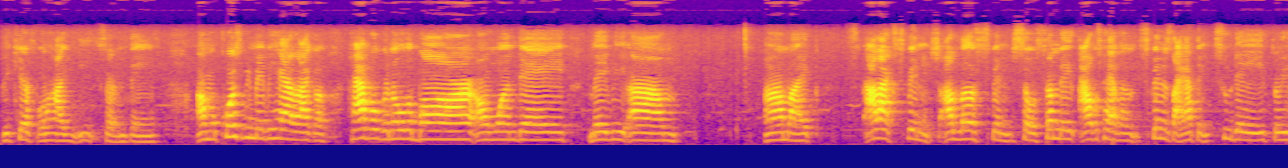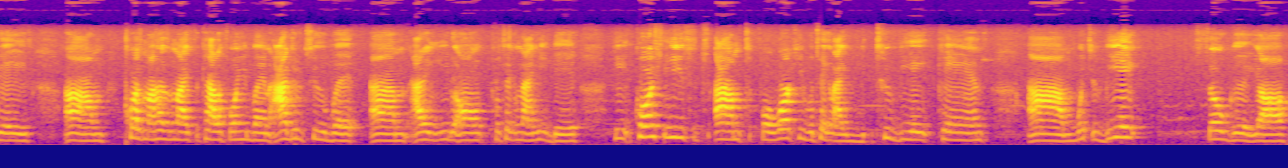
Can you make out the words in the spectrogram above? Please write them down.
be careful how you eat certain things. Um, of course we maybe had like a half a granola bar on one day. Maybe um, um like I like spinach. I love spinach. So some days I was having spinach like I think two days, three days. Um, of course my husband likes the California blend. I do too, but um, I didn't eat it on particular night he did. He, of course, he used to, um, for work, he would take like two V8 cans, um, which is V8, so good, y'all.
